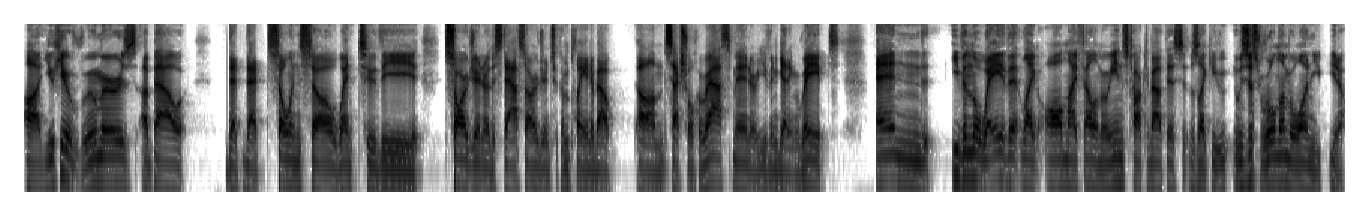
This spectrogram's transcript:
Uh, you hear rumors about that that so and so went to the sergeant or the staff sergeant to complain about um, sexual harassment or even getting raped, and even the way that like all my fellow Marines talked about this, it was like you. It was just rule number one. You you know,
